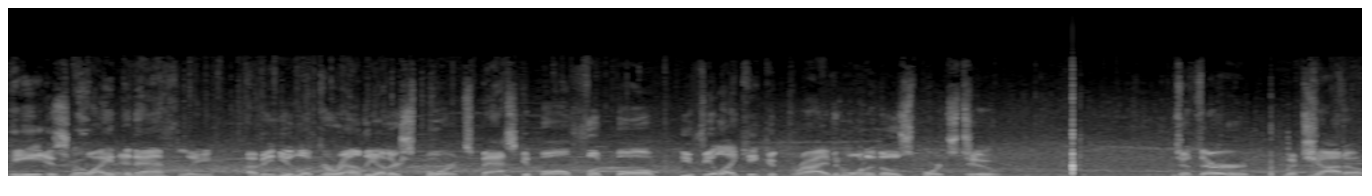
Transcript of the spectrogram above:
He is quite an athlete. I mean, you look around the other sports, basketball, football, you feel like he could thrive in one of those sports too. To third, Machado.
